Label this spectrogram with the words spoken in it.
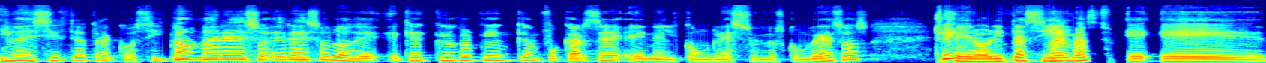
Iba a decirte otra cosita. No, no era eso, era eso lo de que, que yo creo que hay que enfocarse en el Congreso, en los congresos, Sí, pero ahorita sí no hay más. eh, eh,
